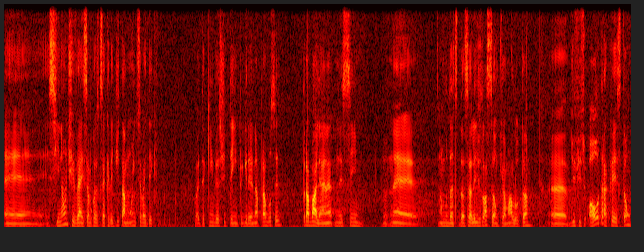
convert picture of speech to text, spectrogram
é, se não tiver, isso é uma coisa que você acredita muito, você vai ter que, vai ter que investir tempo e grana para você trabalhar né, nesse, né, a mudança dessa legislação, que é uma luta é, difícil. A outra questão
